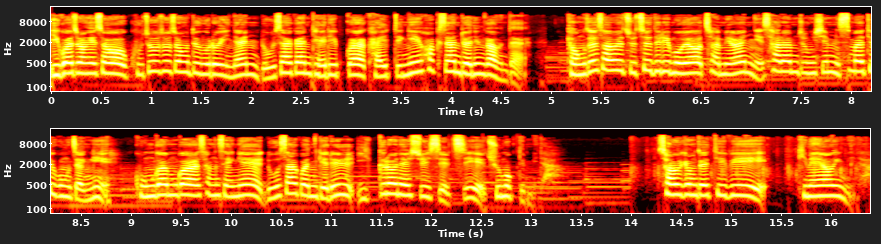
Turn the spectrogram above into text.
이 과정에서 구조조정 등으로 인한 노사 간 대립과 갈등이 확산되는 가운데 경제사회 주체들이 모여 참여한 사람 중심 스마트 공장이 공감과 상생의 노사 관계를 이끌어낼 수 있을지 주목됩니다. 서울경제TV 김혜영입니다.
